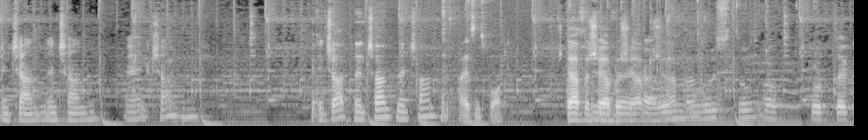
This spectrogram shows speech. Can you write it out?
Enchanten, enchanten, enchanten. Enchanten, enchanten, enchanten. Eisensport. Schärfe, Schärfe, Schärfe, Schärfe. Rüstung auf Protect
